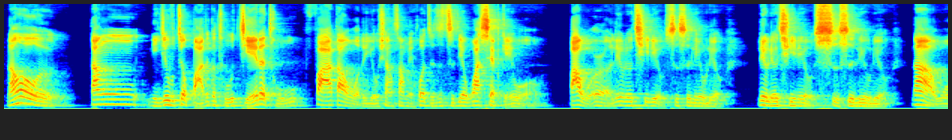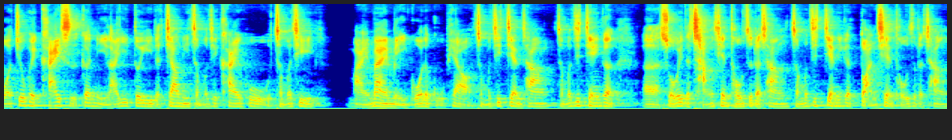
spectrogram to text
然后当你就就把这个图截了图发到我的邮箱上面，或者是直接 WhatsApp 给我八五二六六七六四四六六六六七六四四六六，那我就会开始跟你来一对一的教你怎么去开户，怎么去。买卖美国的股票，怎么去建仓？怎么去建一个呃所谓的长线投资的仓？怎么去建一个短线投资的仓？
